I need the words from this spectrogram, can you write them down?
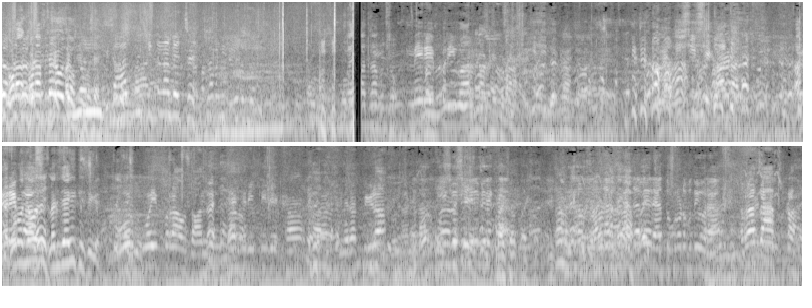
थोड़ा थोड़ा पीछे हो जाओ कितना बेचे मेरे परिवार का मेरे पास लग जाएगी किसी के। और कोई प्रावधान नहीं। है गरीबी रेखा मेरा पीड़ा और राजा आपका है।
